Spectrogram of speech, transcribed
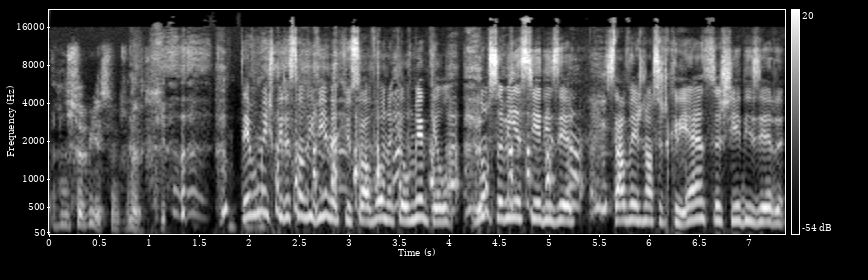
Eu não sabia, simplesmente. Que... Teve uma inspiração divina que o salvou naquele momento. Ele não sabia se ia dizer salvem as nossas crianças, se ia dizer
